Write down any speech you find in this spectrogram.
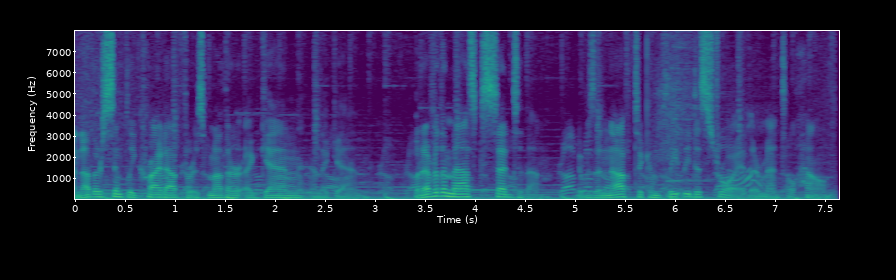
Another simply cried out for his mother again and again. Whatever the mask said to them, it was enough to completely destroy their mental health.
